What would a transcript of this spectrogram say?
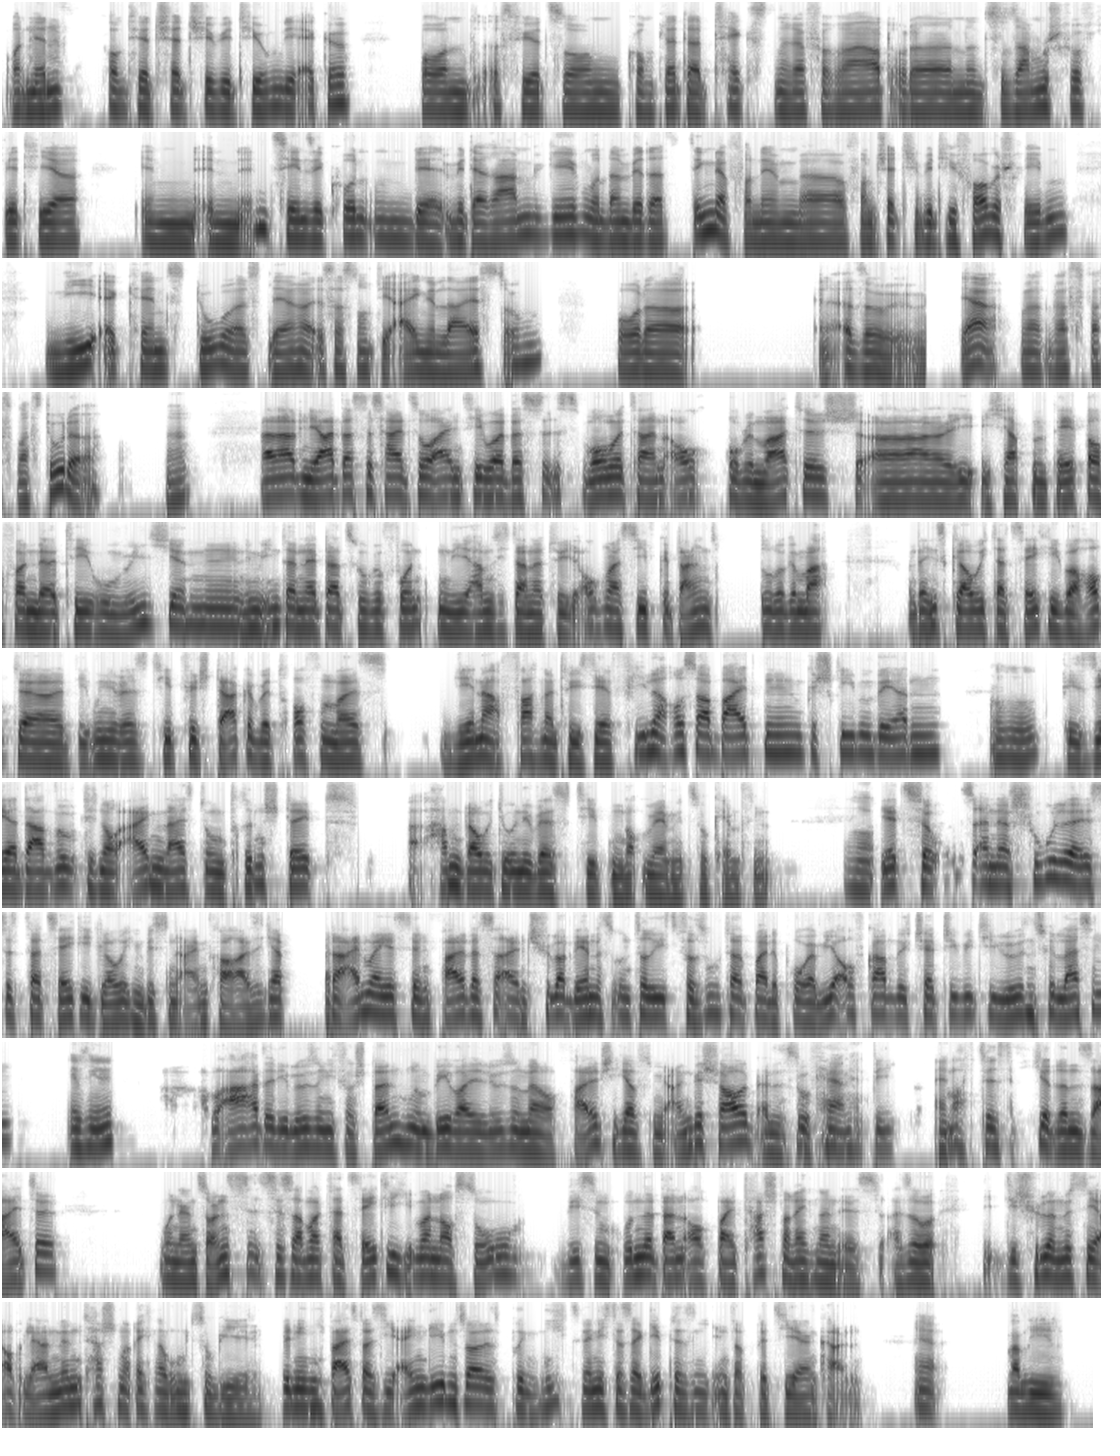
und mhm. jetzt kommt hier ChatGPT um die Ecke und es wird so ein kompletter Text, ein Referat oder eine Zusammenschrift wird hier in, in, in zehn Sekunden der, wird der Rahmen gegeben und dann wird das Ding da von dem äh, von ChatGPT vorgeschrieben. Wie erkennst du als Lehrer, ist das noch die eigene Leistung? Oder äh, also ja, was, was machst du da? Ne? Ja, das ist halt so ein Thema, das ist momentan auch problematisch. Äh, ich habe ein Paper von der TU München im Internet dazu gefunden. Die haben sich da natürlich auch massiv Gedanken darüber gemacht. Und da ist, glaube ich, tatsächlich überhaupt der, die Universität viel stärker betroffen, weil es je nach Fach natürlich sehr viele Hausarbeiten geschrieben werden. Mhm. Wie sehr da wirklich noch Eigenleistung drinsteckt, haben, glaube ich, die Universitäten noch mehr mitzukämpfen. Ja. Jetzt für uns an der Schule ist es tatsächlich, glaube ich, ein bisschen einfacher. Also ich hatte einmal jetzt den Fall, dass ein Schüler während des Unterrichts versucht hat, meine Programmieraufgaben durch ChatGPT lösen zu lassen. Mhm. Aber A hat er die Lösung nicht verstanden und B war die Lösung dann auch falsch. Ich habe es mir angeschaut. Also insofern bin ich auf der sicheren Seite. Und ansonsten ist es aber tatsächlich immer noch so, wie es im Grunde dann auch bei Taschenrechnern ist. Also die, die Schüler müssen ja auch lernen, mit dem Taschenrechner umzugehen. Wenn ich nicht weiß, was ich eingeben soll, das bringt nichts, wenn ich das Ergebnis nicht interpretieren kann. Ja.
